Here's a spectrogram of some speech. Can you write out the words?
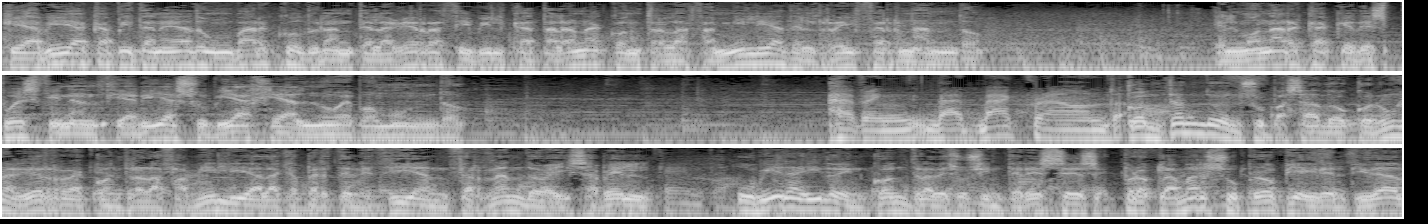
Que había capitaneado un barco durante la guerra civil catalana contra la familia del rey Fernando, el monarca que después financiaría su viaje al Nuevo Mundo. Contando en su pasado con una guerra contra la familia a la que pertenecían Fernando e Isabel, hubiera ido en contra de sus intereses proclamar su propia identidad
